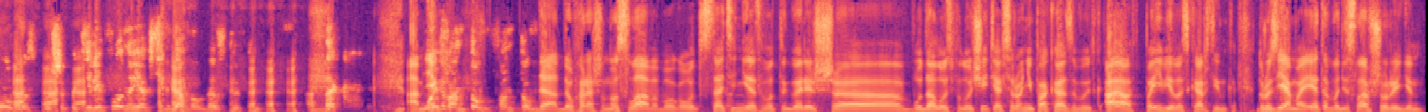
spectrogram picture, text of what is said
образ, потому что по телефону я всегда был доступен. А так а мне... Мой фантом, фантом. Да, ну хорошо, но слава богу. Вот, кстати, нет, вот ты говоришь, э, удалось получить, а все равно не показывают. А, появилась картинка. Друзья мои, это Владислав Шурыгин.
